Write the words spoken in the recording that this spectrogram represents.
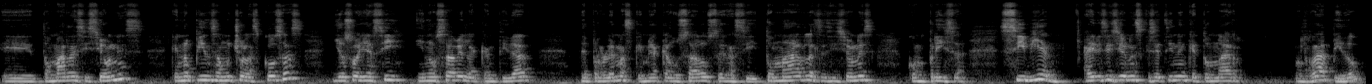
eh, tomar decisiones? Que no piensa mucho las cosas, yo soy así y no sabe la cantidad de problemas que me ha causado ser así. Tomar las decisiones con prisa. Si bien hay decisiones que se tienen que tomar rápido,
